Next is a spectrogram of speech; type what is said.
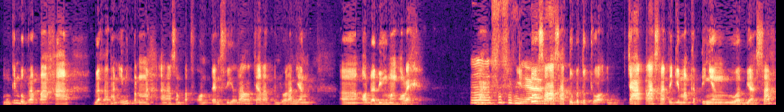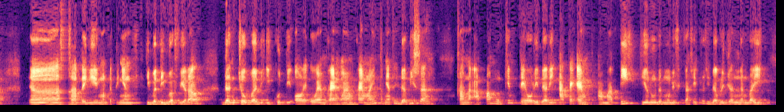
Mungkin beberapa hal belakangan ini pernah uh, sempat konten viral cara penjualan yang uh, odading oleh. Nah, hmm, itu yeah. salah satu bentuk cara strategi marketing yang luar biasa, uh, strategi marketing yang tiba-tiba viral dan coba diikuti oleh UMKM-UMKM lain ternyata tidak bisa. Karena apa? Mungkin teori dari ATM, amati, tiru, dan modifikasi itu tidak berjalan dengan baik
